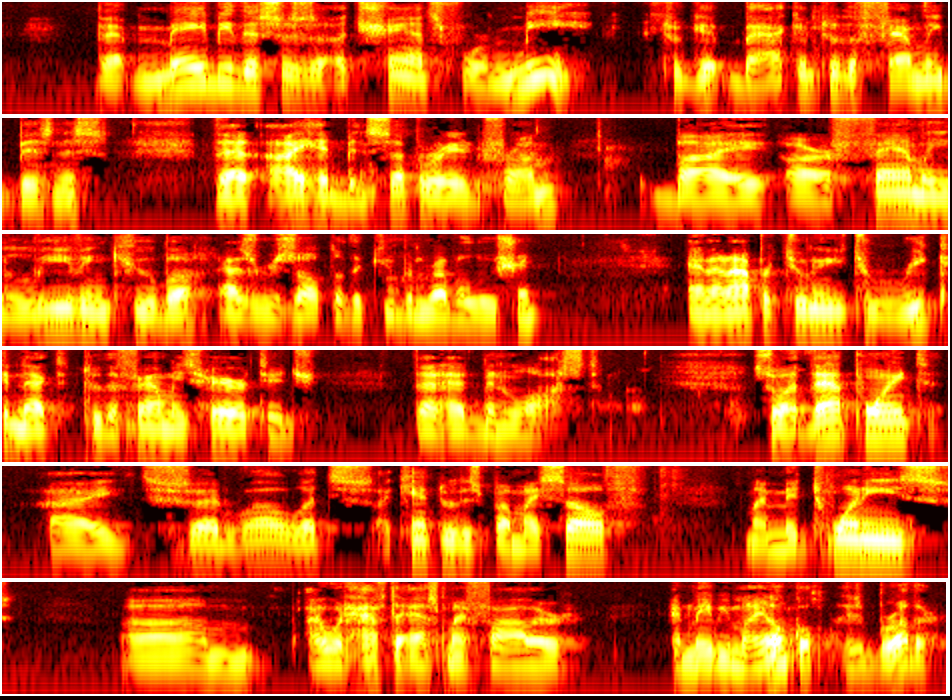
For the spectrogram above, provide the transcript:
that maybe this is a chance for me to get back into the family business that I had been separated from by our family leaving Cuba as a result of the Cuban Revolution, and an opportunity to reconnect to the family's heritage that had been lost. So at that point, I said, well, let's, I can't do this by myself. My mid 20s, um, I would have to ask my father and maybe my uncle, his brother.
